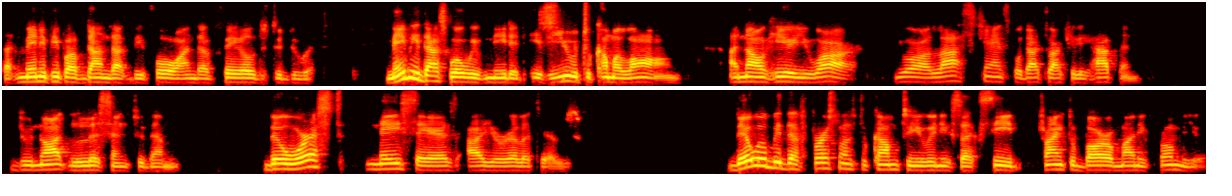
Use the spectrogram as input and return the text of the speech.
that many people have done that before and have failed to do it. Maybe that's what we've needed is you to come along. And now here you are. You are a last chance for that to actually happen. Do not listen to them. The worst naysayers are your relatives. They will be the first ones to come to you when you succeed, trying to borrow money from you.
